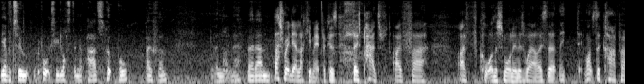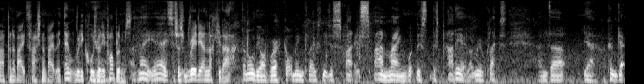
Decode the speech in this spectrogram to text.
The other two, unfortunately, lost in the pads. Hook pull, both of them. Bit of a nightmare. But um, That's really unlucky, mate, because those pads I've uh, I've caught on this morning as well. Is that they once the carp are up and about, thrashing about, they don't really cause you any problems. uh, mate, yeah, it's just, Just really unlucky that. done all the hard work, got them in close, and it just span, it span round what this this pad here, like real close. And uh, yeah, I couldn't get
